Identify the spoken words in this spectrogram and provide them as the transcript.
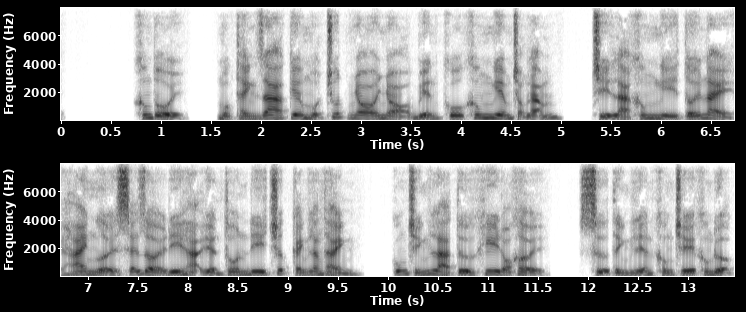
Không tồi, Mục thành ra kia một chút nho nhỏ biến cố không nghiêm trọng lắm, chỉ là không nghĩ tới này hai người sẽ rời đi hạ hiển thôn đi trước cánh lăng thành, cũng chính là từ khi đó khởi, sự tình liền khống chế không được.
